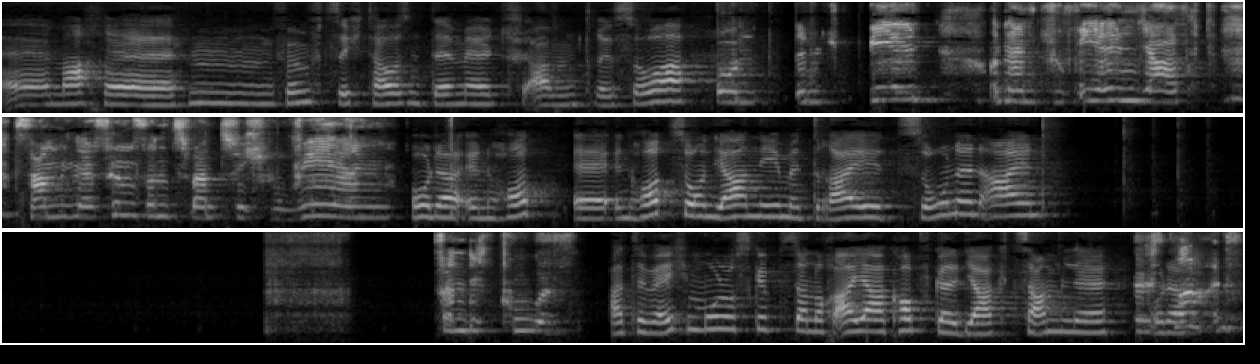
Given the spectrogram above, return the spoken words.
äh, mache hm, 50.000 Damage am Tresor. Und in Spielen und in Juwelenjagd sammle 25 Juwelen. Oder in Hot, äh, in Hot Zone, ja, nehme drei Zonen ein. Finde ich cool. Warte, welchen Modus gibt's da noch? Ah ja, Kopfgeldjagd, sammle. Es, Oder kommt, es,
